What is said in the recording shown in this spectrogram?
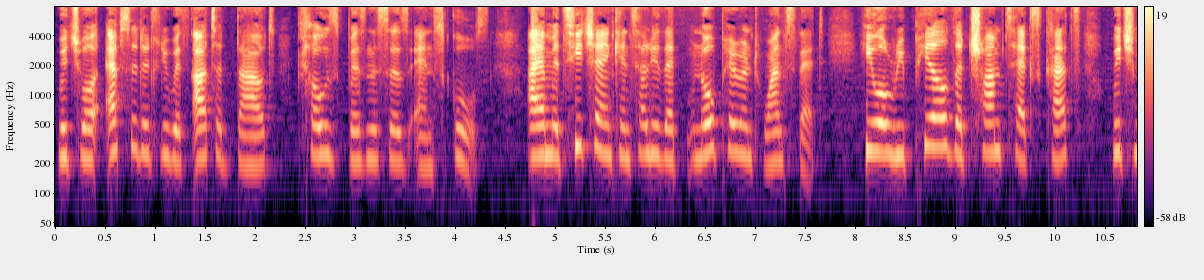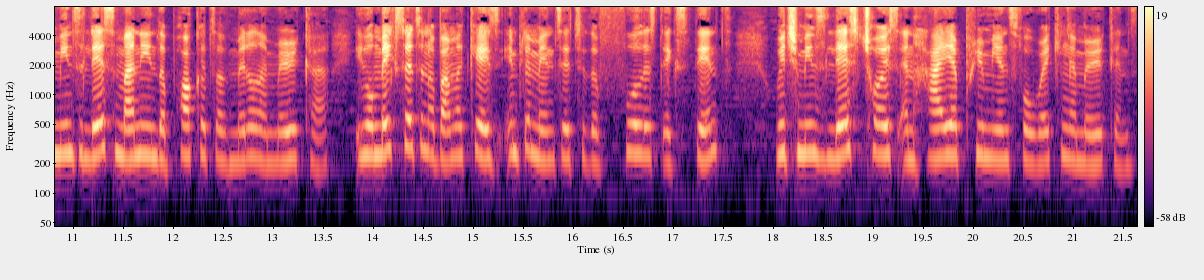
which will absolutely, without a doubt, close businesses and schools. I am a teacher and can tell you that no parent wants that. He will repeal the Trump tax cuts, which means less money in the pockets of middle America. It will make certain Obamacare is implemented to the fullest extent, which means less choice and higher premiums for working Americans.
